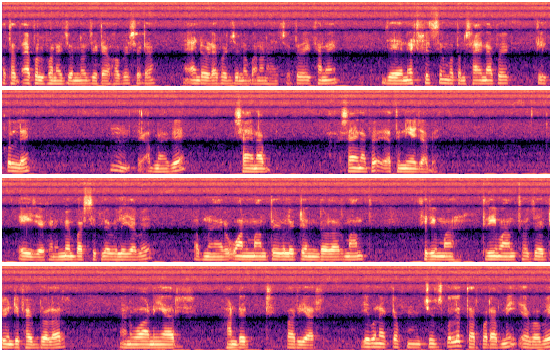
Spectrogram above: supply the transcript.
অর্থাৎ অ্যাপল ফোনের জন্য যেটা হবে সেটা অ্যান্ড্রয়েড অ্যাপের জন্য বানানো হয়েছে। তো এখানে যে নেটফ্লিক্সের মতন সাইন আপে ক্লিক করলে আপনাকে সাইন আপ সাইন আপে এতে নিয়ে যাবে। এই যে এখানে মেম্বারশিপ লেভেলে যাবে। আপনার ওয়ান মান্থে গেলে ten dollar month three month three month হচ্ছে twenty five dollar and one year hundred per year যে কোনো একটা চুজ করলে তারপর আপনি এভাবে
